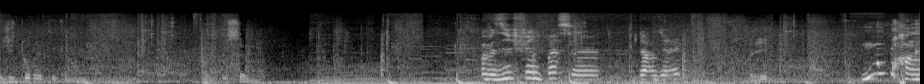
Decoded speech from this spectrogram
et j'ai tout raté quand même. Tout seul. Oh, Vas-y, fais une passe, euh, je la redirect. Vas-y. Oh non.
